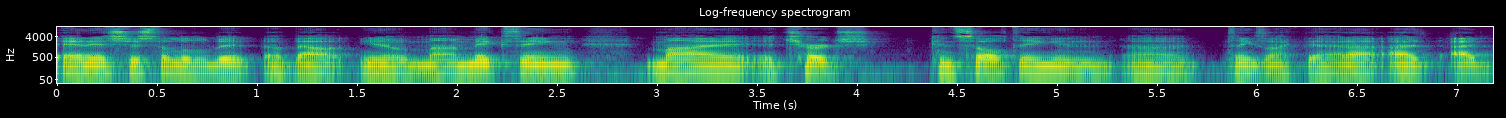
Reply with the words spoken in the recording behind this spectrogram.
and it's just a little bit about you know my mixing, my church consulting and uh, things like that. I, I, I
